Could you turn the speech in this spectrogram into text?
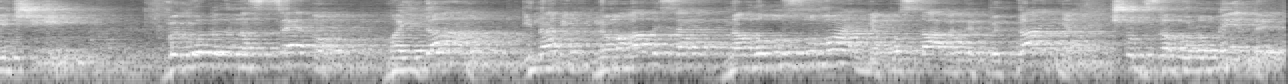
діячі виходили на сцену Майдану і навіть намагалися на голосування поставити питання, щоб заборонити,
